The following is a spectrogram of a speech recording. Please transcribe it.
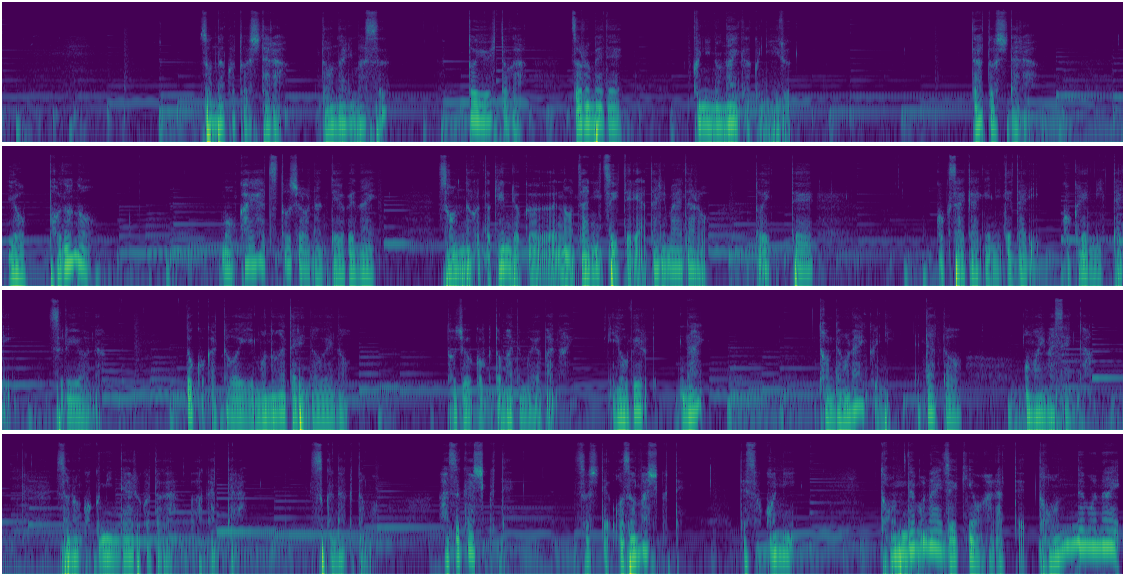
そんなことをしたらどうなります？という人がゾロ目で国の内閣にいる。だとしたらよっぽどのもう開発途上なんて呼べない。そんなこと権力の座についてり当たり前だろう。と言って国際会議に出たり国連に行ったりするようなどこか遠い物語の上の途上国とまでも呼ばない呼べるない？とんでもない国だと思いませんか？その国民であることが分かったら少なくとも恥ずかしくてそしておぞましくてでそこにとんでもない税金を払ってとんでもない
